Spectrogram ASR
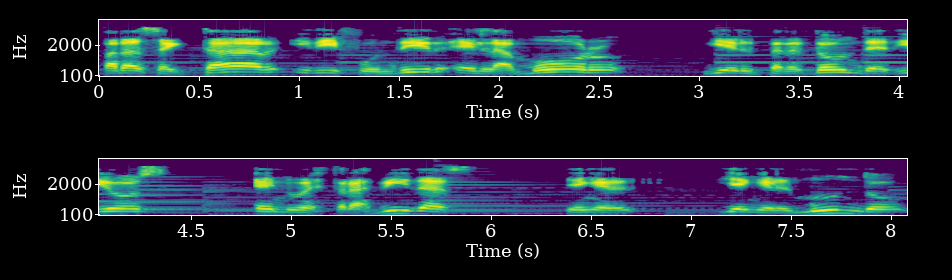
para aceptar y difundir el amor y el perdón de Dios en nuestras vidas y en el, y en el mundo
